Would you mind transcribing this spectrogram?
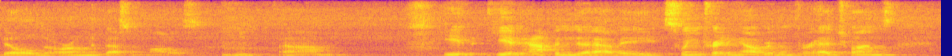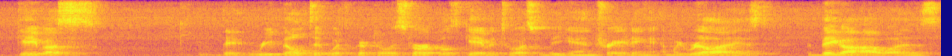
build our own investment models? Mm-hmm. Um, he had, he had happened to have a swing trading algorithm for hedge funds, gave us, they rebuilt it with crypto historicals, gave it to us, we began trading, and we realized the big aha was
